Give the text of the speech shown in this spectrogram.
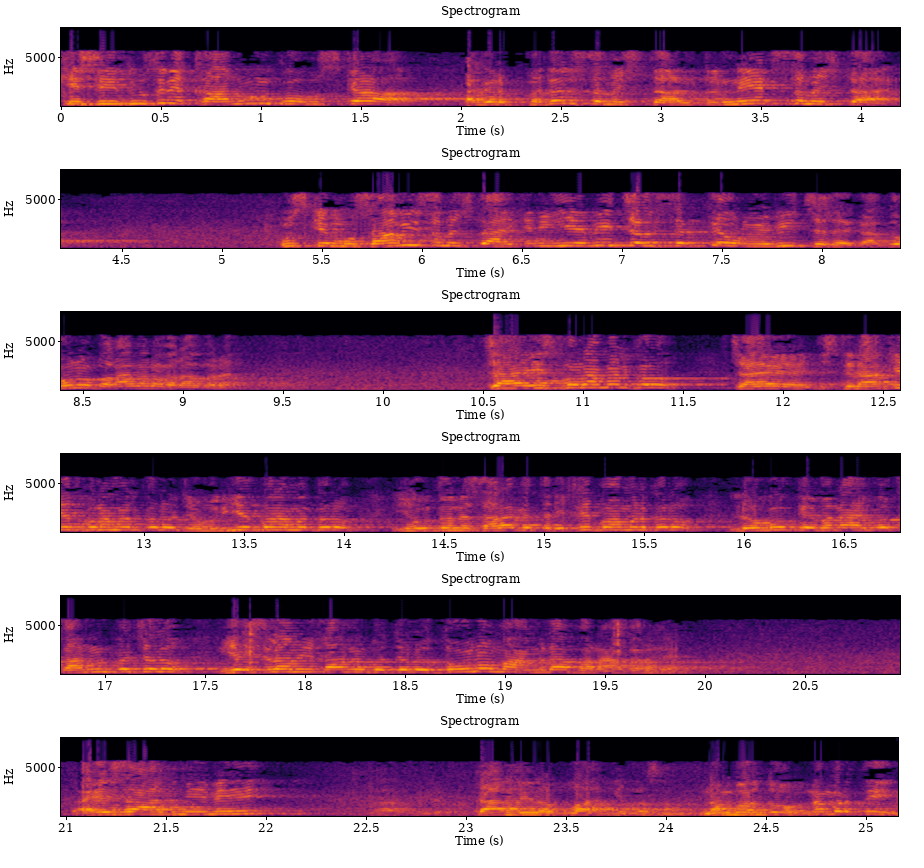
کسی دوسرے قانون کو اس کا اگر بدل سمجھتا ہے الٹرنیٹ سمجھتا ہے، اس کے مساوی سمجھتا ہے کہ نہیں، یہ بھی چل سکتے اور یہ بھی چلے گا، دونوں برابر برابر ہے چاہے اس پر عمل کرو، چاہے اشتراکیت پر عمل کرو، جمہوریت پر عمل کرو، یہود و نصارہ کے طریقے پر عمل کرو، لوگوں کے بنائے ہوئے قانون پر چلو یا اسلامی قانون پر چلو، دونوں معاملہ برابر ہے ایسا آدمی بھی کافر اللہ کی پسند نمبر دو، نمبر تین۔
